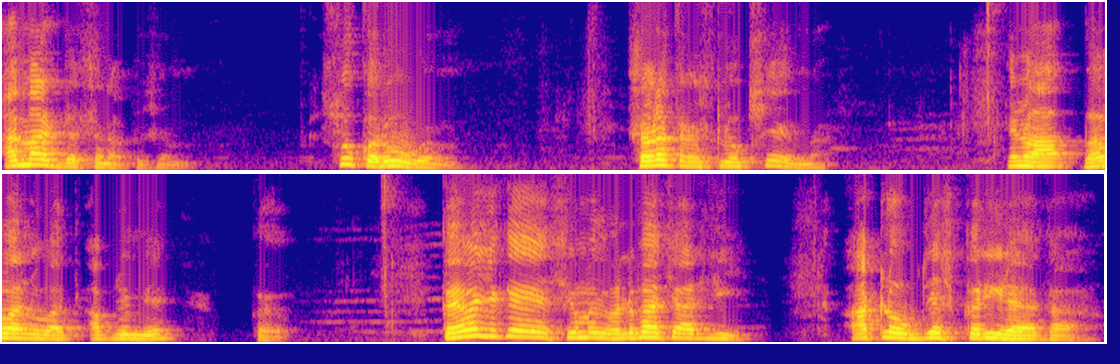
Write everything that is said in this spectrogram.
આ માર્ગદર્શન આપ્યું છે શું કરવું એમ? સાડા શ્લોક છે એમના એનો આ ભાવાનુવાદ આપને મેં કહ્યો. કહેવાય છે કે શ્રીમદ વલ્લભાચાર્યજી આટલો ઉપદેશ કરી રહ્યા હતા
